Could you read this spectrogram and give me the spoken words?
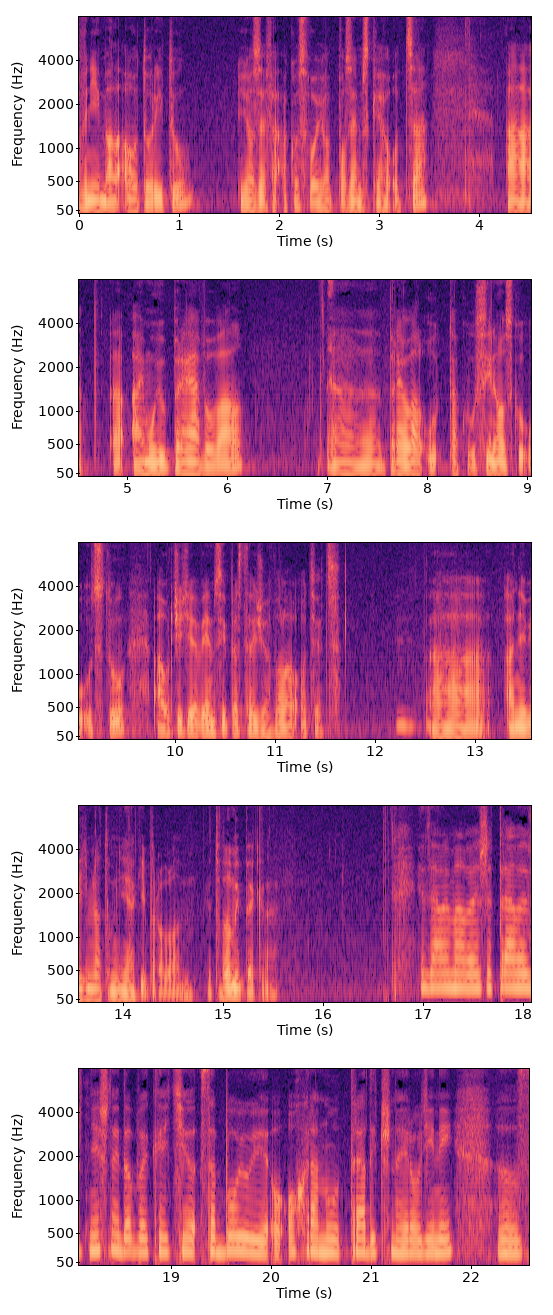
vnímal autoritu Jozefa ako svojho pozemského otca a aj mu ju prejavoval, eh, prejavoval takú synovskú úctu a určite viem si predstaviť, že ho volal otec. Mm. A, a nevidím na tom nejaký problém. Je to veľmi pekné. Je zaujímavé, že práve v dnešnej dobe, keď sa bojuje o ochranu tradičnej rodiny eh, s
